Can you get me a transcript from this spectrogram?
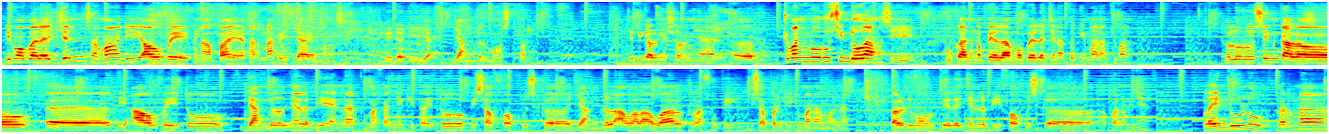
di Mobile Legend sama di AoV kenapa ya? Karena beda emang sih. Beda di jungle monster. Jadi kalau misalnya uh, cuman lurusin doang sih. Bukan ngebela Mobile Legend atau gimana cuman ngelurusin kalau eh, di AoV itu jungle-nya lebih enak makanya kita itu bisa fokus ke jungle awal-awal langsung bisa pergi ke mana-mana. Kalau di Mobile Legend lebih fokus ke apa namanya lane dulu karena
